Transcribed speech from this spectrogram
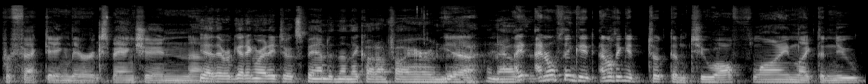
perfecting their expansion. Uh, yeah, they were getting ready to expand, and then they caught on fire, and yeah. uh, and now I, I don't think it. I don't think it took them too offline, like the new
